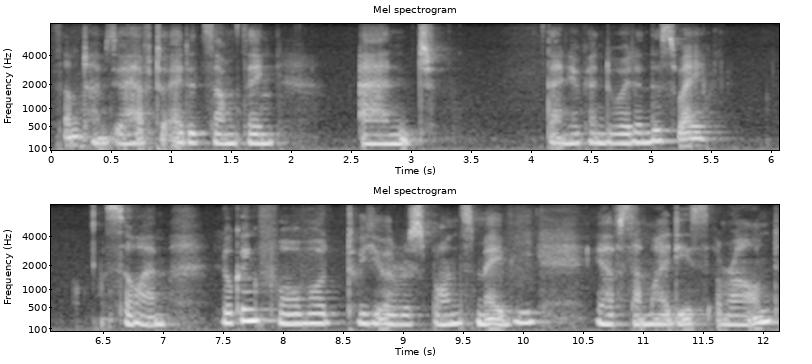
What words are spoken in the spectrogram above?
Sometimes you have to edit something, and then you can do it in this way. So I'm looking forward to your response. Maybe you have some ideas around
